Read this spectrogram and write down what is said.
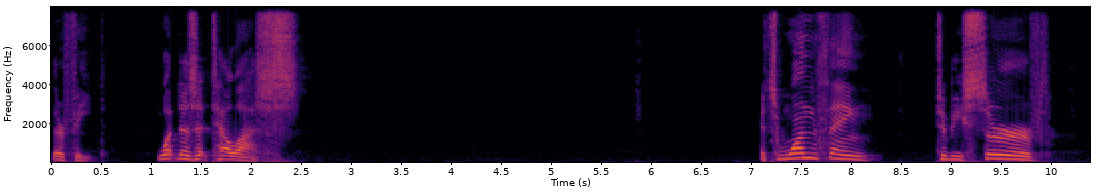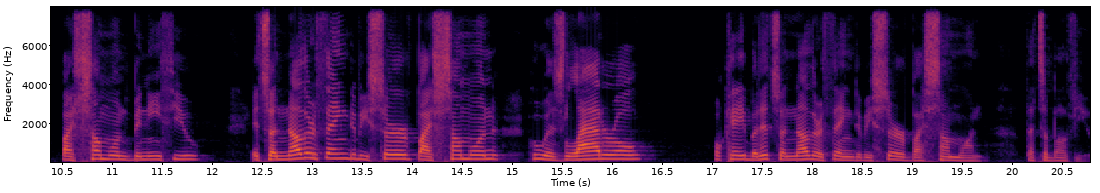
their feet? What does it tell us? It's one thing to be served by someone beneath you, it's another thing to be served by someone who is lateral, okay, but it's another thing to be served by someone that's above you.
